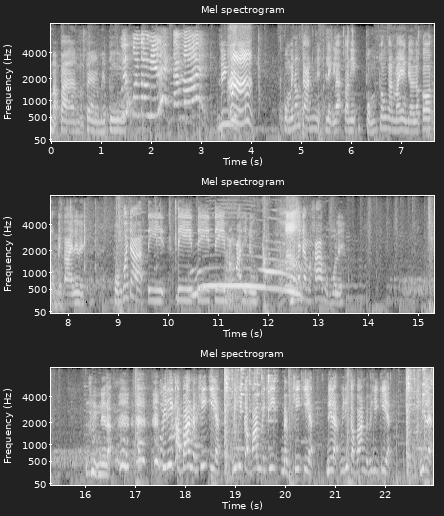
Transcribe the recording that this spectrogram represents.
หมาป่าหมาป่าหมาป่าหมาป่าอุ้ยคุณตรงนี้เหล็กเต็มเลยลิงผมไม่ต้องการเหล็กแล้วตอนนี้ผมต้องการไม้อย่างเดียวแล้วก็ตกไปตายได้เลย ผมก็จะตีตีตีตีหมาป่าทีนึงมันก็จะมาฆ่าผมหมดเลย นี่แหละ วิธีกลับบ้านแบบขี้เกียจวิธีกลับบ้านแบบขี้แบบขี้เกียจนี่แหละ วิธีกลับบ้านแบบขี้เกียจนี่แหละ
